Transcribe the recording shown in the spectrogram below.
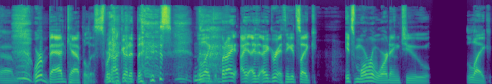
Um, We're bad capitalists. We're not good at this. like, but I, I, I agree. I think it's like, it's more rewarding to, like,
